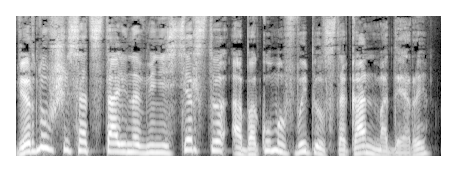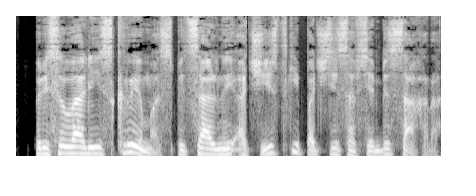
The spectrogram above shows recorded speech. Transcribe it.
Вернувшись от Сталина в министерство, Абакумов выпил стакан Мадеры, присылали из Крыма специальные очистки, почти совсем без сахара.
